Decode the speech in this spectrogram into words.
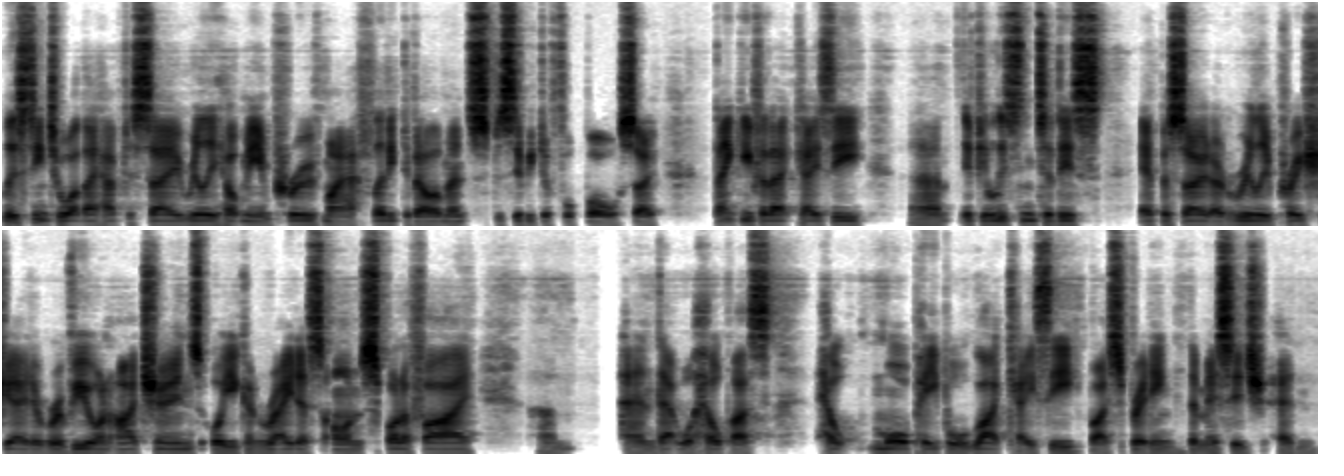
Listening to what they have to say really helped me improve my athletic development specific to football." So, thank you for that, Casey. Um, if you're listening to this episode, I'd really appreciate a review on iTunes or you can rate us on Spotify. Um, and that will help us help more people like Casey by spreading the message and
